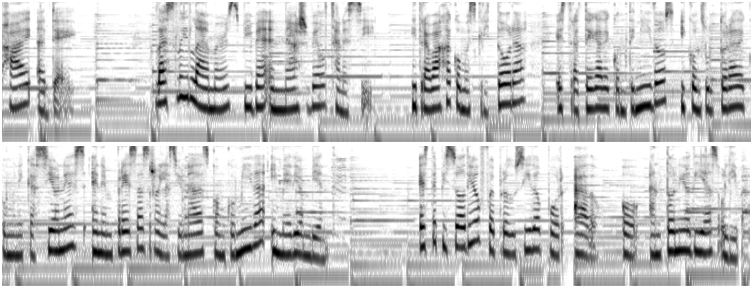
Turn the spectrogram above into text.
Pie a Day. Leslie Lammers vive en Nashville, Tennessee, y trabaja como escritora, estratega de contenidos y consultora de comunicaciones en empresas relacionadas con comida y medio ambiente. Este episodio fue producido por Ado o Antonio Díaz Oliva,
